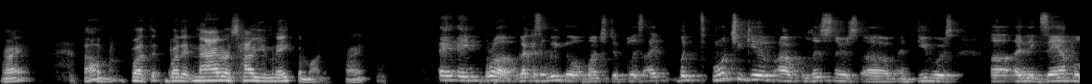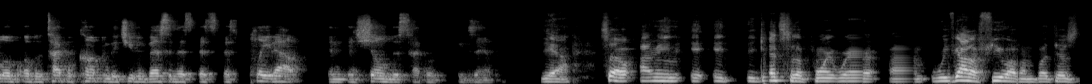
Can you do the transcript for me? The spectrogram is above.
right? Um, but but it matters how you make the money, right? Hey, hey, bro, like I said, we go a bunch of different places. I, but why don't you give our listeners um, and viewers uh, an example of, of the type of company that you've invested in that's, that's, that's played out and, and shown this type of example? Yeah. So I mean, it, it, it gets to the point where um, we've got a few of them, but there's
